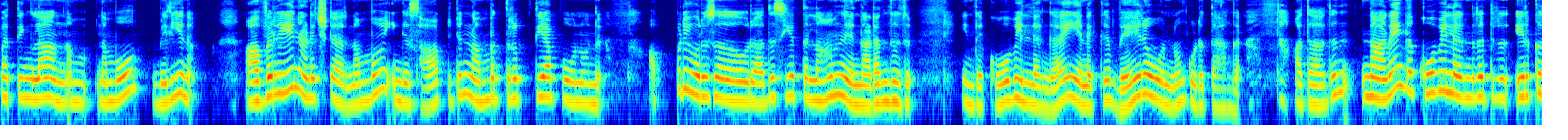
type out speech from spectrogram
பார்த்தீங்களா, நம் நம்ம வெளியே ந அவரே நினச்சிட்டார் நம்ம இங்கே சாப்பிட்டுட்டு நம்ம திருப்தியாக போகணுன்னு அப்படி ஒரு ச ஒரு அதிசயத்தெல்லாம் நடந்தது. இந்த கோவில்லங்க எனக்கு வேறு ஒன்றும் கொடுத்தாங்க அதாவது நானே இங்கே கோவிலில் இருந்துட்டு இருக்க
